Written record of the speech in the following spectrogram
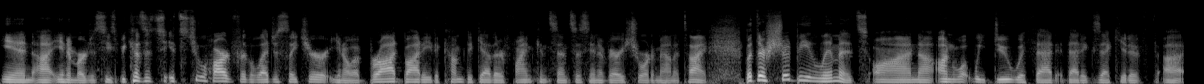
in uh, in emergencies because it's it's too hard for the legislature, you know, a broad body to come together, find consensus in a very short amount of time. But there should be limits on uh, on what we do with that that executive uh,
